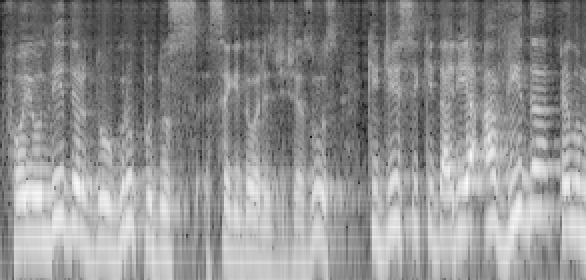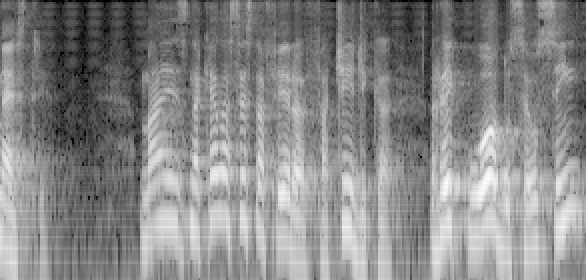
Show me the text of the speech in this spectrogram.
foi o líder do grupo dos seguidores de Jesus que disse que daria a vida pelo Mestre. Mas naquela sexta-feira fatídica, recuou do seu sim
